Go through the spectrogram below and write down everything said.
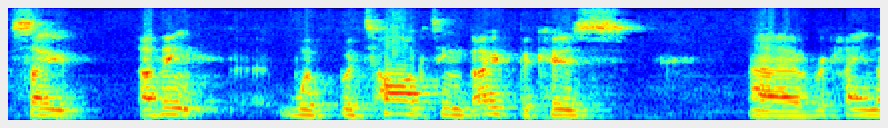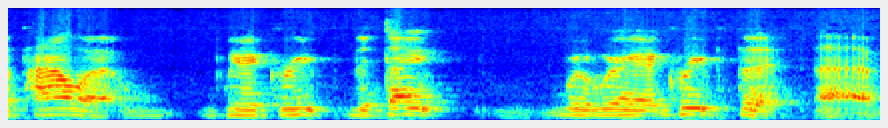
so I think we're, we're, targeting both because uh, Reclaim the Power, we're a group that don't, we're, we're a group that uh,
